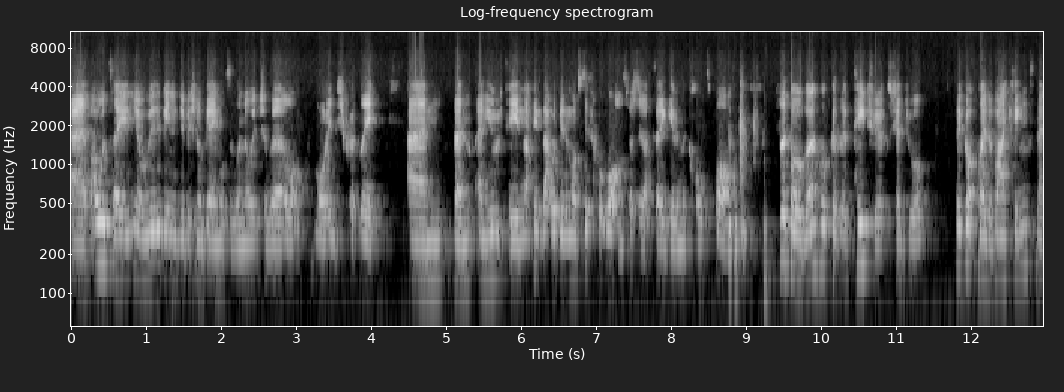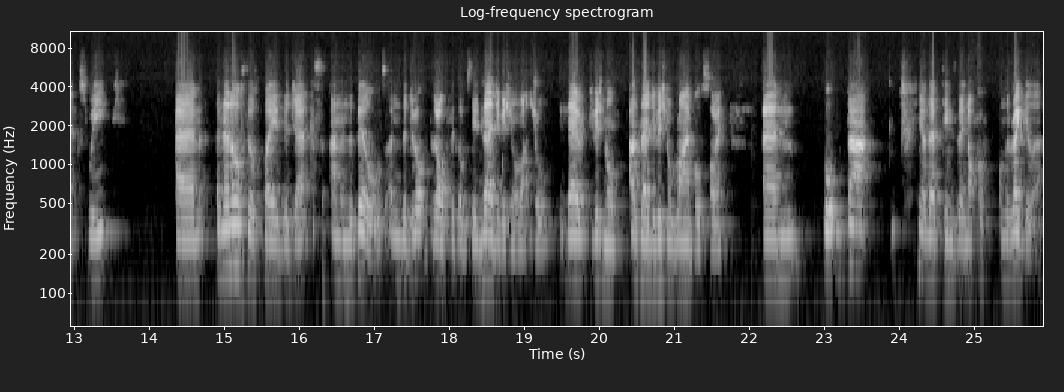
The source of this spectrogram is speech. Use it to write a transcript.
Uh, but I would say, you know, with it being a divisional game, obviously they know each other a lot more intricately um, than any other team. I think that would be the most difficult one, especially, like I say, given the Colts form. Flip over, look at the Patriots schedule. They've got to play the Vikings next week. Um, and then also they'll play the Jets and then the Bills, and the, the Dolphins obviously in their divisional rival, in their divisional as their divisional rival. Sorry, um, but that you know they're teams they knock off on the regular.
